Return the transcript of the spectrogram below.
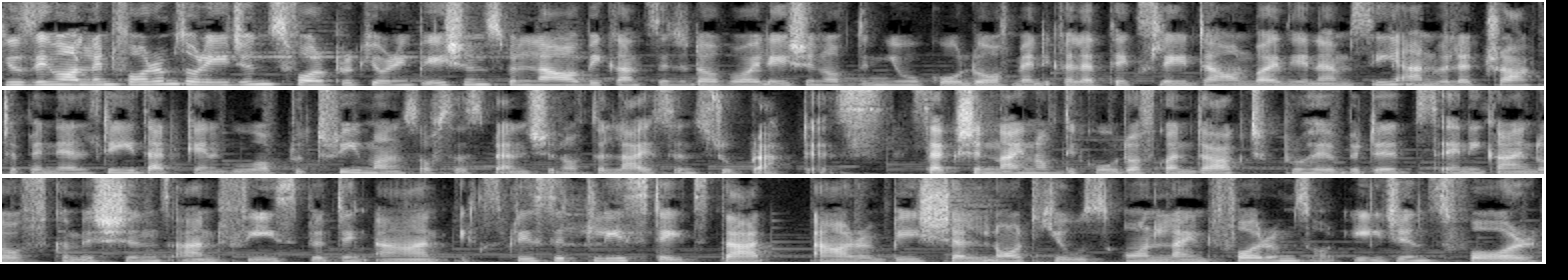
Using online forums or agents for procuring patients will now be considered a violation of the new Code of Medical Ethics laid down by the NMC and will attract a penalty that can go up to three months of suspension of the license to practice. Section 9 of the Code of Conduct prohibits any kind of commissions and fee splitting and explicitly states that RMP shall not use online forums or agents for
